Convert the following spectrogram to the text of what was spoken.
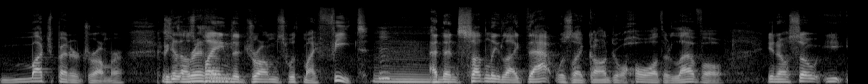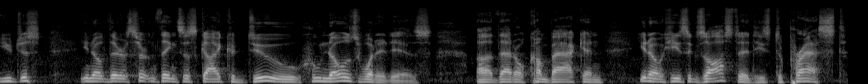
much better drummer because I was playing the drums with my feet. And then suddenly, like that was like gone to a whole other level, you know. So you, you just, you know, there are certain things this guy could do. Who knows what it is uh, that'll come back, and you know, he's exhausted, he's depressed.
